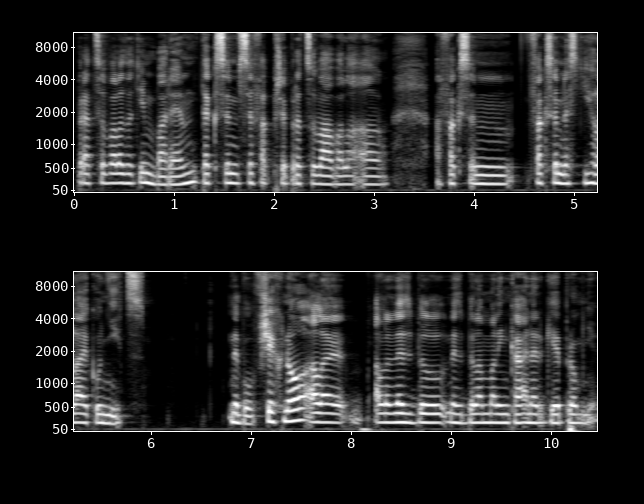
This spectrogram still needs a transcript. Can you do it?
pracovala za tím barem, tak jsem se fakt přepracovávala a, a fakt, jsem, fakt jsem nestíhala jako nic. Nebo všechno, ale, ale nezbyl, nezbyla malinká energie pro mě.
